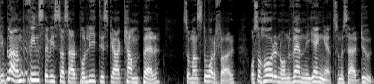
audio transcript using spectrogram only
ibland finns det vissa så här politiska kamper som man står för. Och så har du någon vän i gänget som är så här, dude,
